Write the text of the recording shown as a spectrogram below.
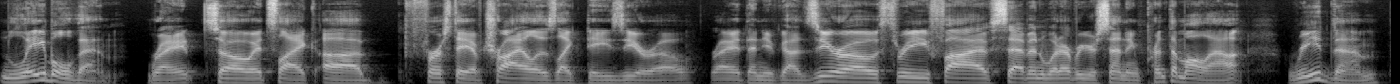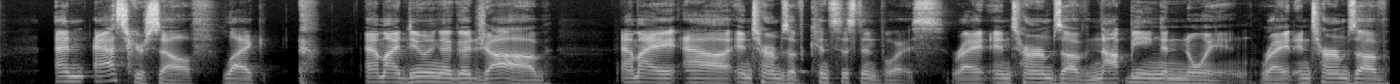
label them, right? So it's like uh, first day of trial is like day zero, right? Then you've got zero, three, five, seven, whatever you're sending. Print them all out, read them, and ask yourself, like, am I doing a good job? Am I uh, in terms of consistent voice, right? In terms of not being annoying, right? In terms of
